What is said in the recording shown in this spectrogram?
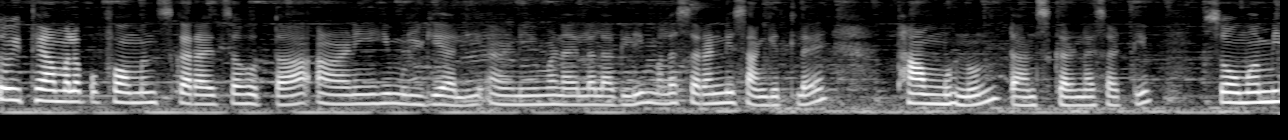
सो इथे आम्हाला परफॉर्मन्स करायचा होता आणि ही मुलगी आली आणि म्हणायला लागली मला सरांनी सांगितलं आहे थांब म्हणून डान्स करण्यासाठी. सो मग मी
